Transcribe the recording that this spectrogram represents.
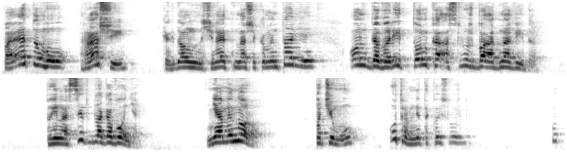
Поэтому Раши, когда он начинает наши комментарии, он говорит только о службе одна вида. Приносит благовоние, не о менору. Почему? Утром нет такой службы. Вот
